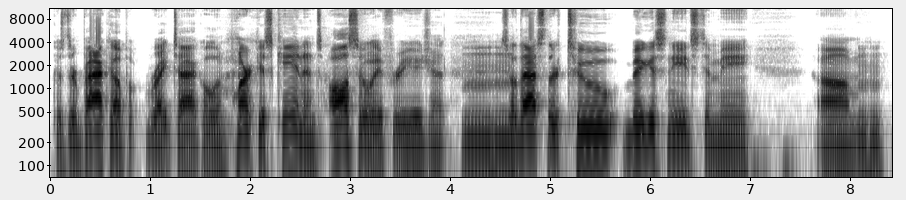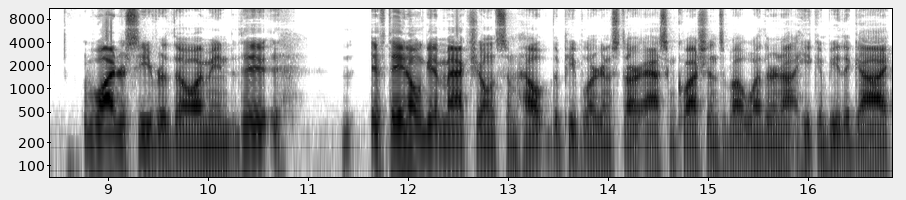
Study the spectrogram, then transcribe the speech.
because their backup right tackle and Marcus Cannon's also a free agent. Mm-hmm. So that's their two biggest needs to me. Um, Mm-hmm. Wide receiver, though, I mean, they if they don't get Mac Jones some help, the people are going to start asking questions about whether or not he can be the guy.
